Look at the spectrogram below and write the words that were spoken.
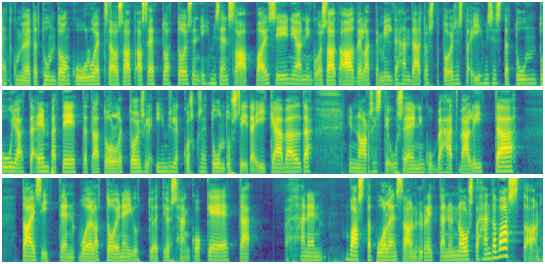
että kun myötätuntoon kuuluu, että sä osaat asettua toisen ihmisen saappaisiin ja niin osaat ajatella, että miltähän tämä tuosta toisesta ihmisestä tuntuu ja että enpä tee tätä tolle toiselle ihmiselle, koska se tuntuu siitä ikävältä, niin narsisti usein niin vähät välittää. Tai sitten voi olla toinen juttu, että jos hän kokee, että hänen vastapuolensa on yrittänyt nousta häntä vastaan,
